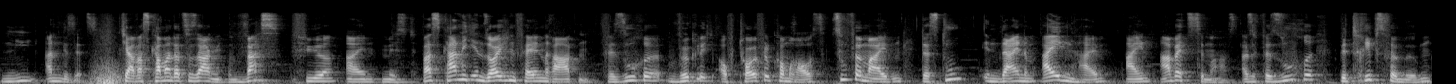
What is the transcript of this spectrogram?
nie angesetzt hätte. Tja, was kann man dazu sagen? Was für ein Mist. Was kann ich in solchen Fällen raten? Versuche wirklich auf Teufel komm raus zu vermeiden, dass du in deinem Eigenheim ein Arbeitszimmer hast. Also versuche Betriebsvermögen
